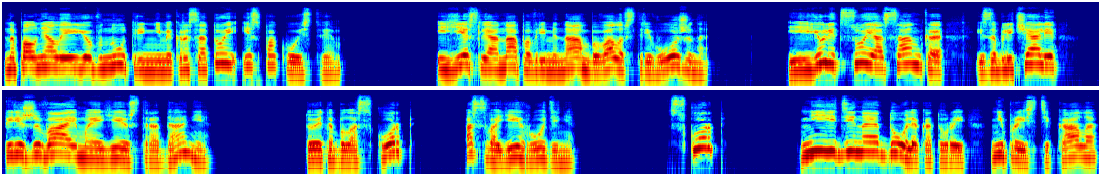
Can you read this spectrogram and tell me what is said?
наполняла ее внутренними красотой и спокойствием. И если она по временам бывала встревожена, и ее лицо и осанка изобличали переживаемое ею страдание, то это была скорбь о своей родине. Скорбь, ни единая доля которой не проистекала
